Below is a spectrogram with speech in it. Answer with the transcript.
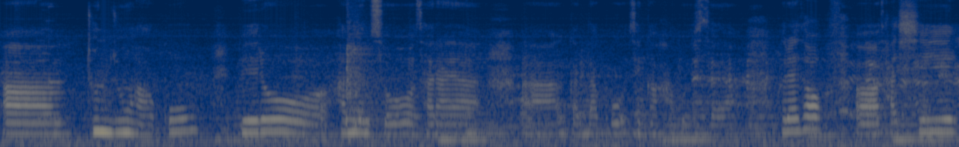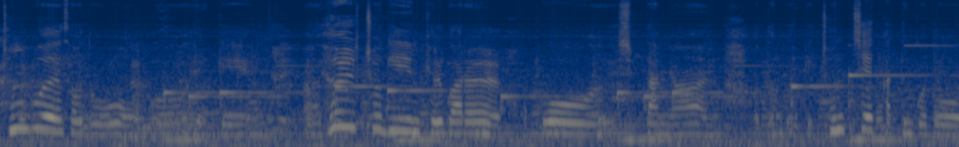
아, 존중하고 배려하면서 살아야 아, 간다고 생각하고 있어요. 그래서 어, 사실 정부에서도 어, 이렇게 어, 효율적인 결과를 얻고 싶다면 그렇게 정책 같은 것도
